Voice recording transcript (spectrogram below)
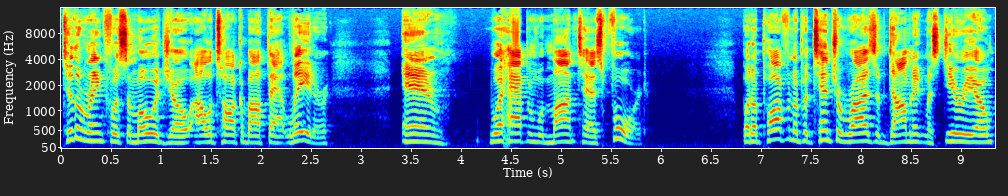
to the ring for Samoa Joe. I will talk about that later, and what happened with Montez Ford. But apart from the potential rise of Dominik Mysterio,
